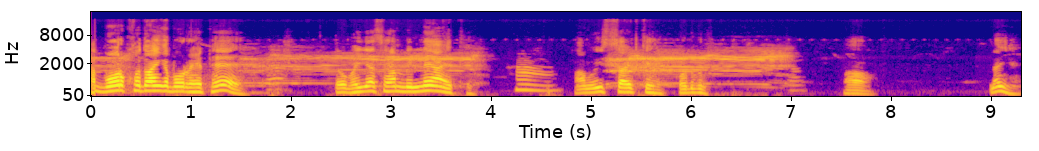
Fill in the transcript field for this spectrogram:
हम बोर खोदवाएँगे बोल रहे थे। तो भैया से हम मिलने आए थे। हम इस साइड के हैं कोटगुल। हाँ। नहीं है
